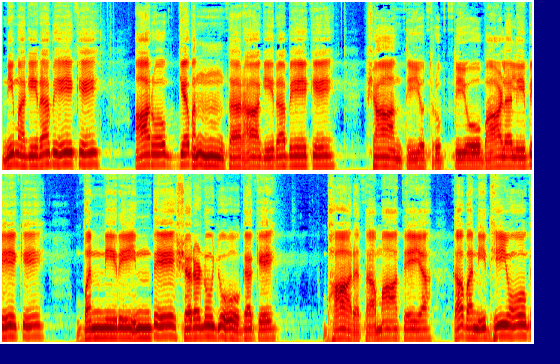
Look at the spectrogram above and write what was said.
ನಿಮಗಿರಬೇಕೆ, ಆರೋಗ್ಯವಂತರಾಗಿರಬೇಕೆ, ಶಾಂತಿಯು ತೃಪ್ತಿಯು ಬಾಳಲಿ ಬೇಕೆ ಬನ್ನಿರಿ ಹಿಂದೆ ಶರಣು ಯೋಗಕ್ಕೆ. ಭಾರತ ಮಾತೆಯ ತವ ನಿಧಿಯೋಗ.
